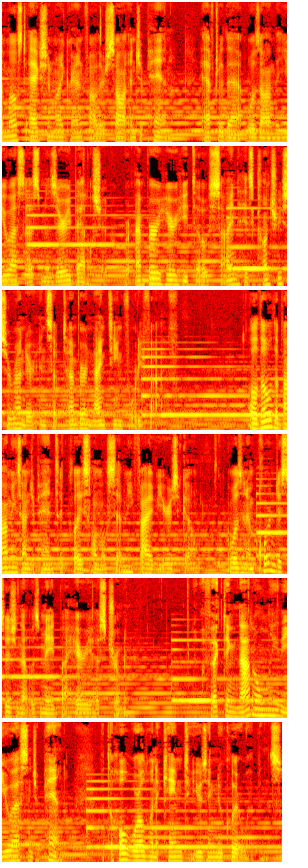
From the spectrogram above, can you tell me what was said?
the most action my grandfather saw in Japan after that was on the USS Missouri battleship, where Emperor Hirohito signed his country's surrender in September 1945. Although the bombings on Japan took place almost 75 years ago, it was an important decision that was made by Harry S. Truman, affecting not only the US and Japan, but the whole world when it came to using nuclear weapons.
